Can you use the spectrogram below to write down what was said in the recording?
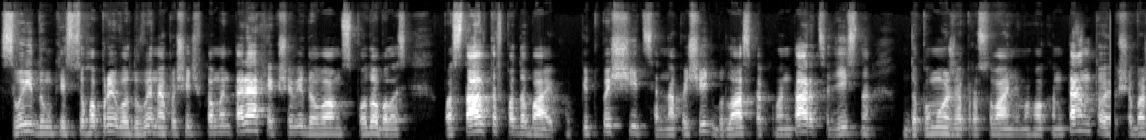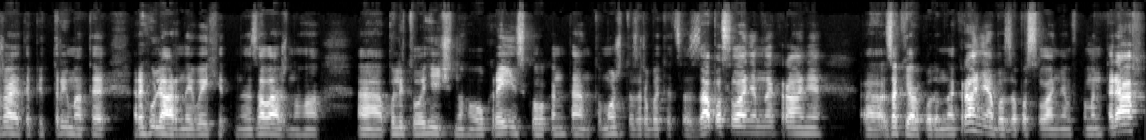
Свої думки з цього приводу ви напишіть в коментарях. Якщо відео вам сподобалось, поставте вподобайку, підпишіться, напишіть, будь ласка, коментар. Це дійсно допоможе просуванню мого контенту. Якщо бажаєте підтримати регулярний вихід незалежного е, політологічного українського контенту, можете зробити це за посиланням на екрані, е, за QR-кодом на екрані або за посиланням в коментарях.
